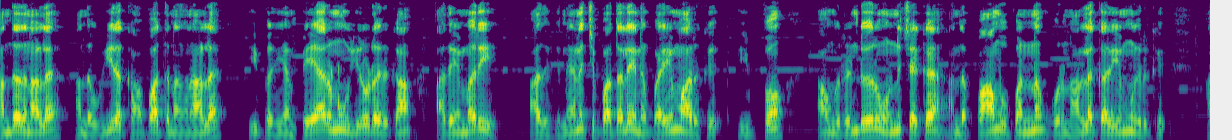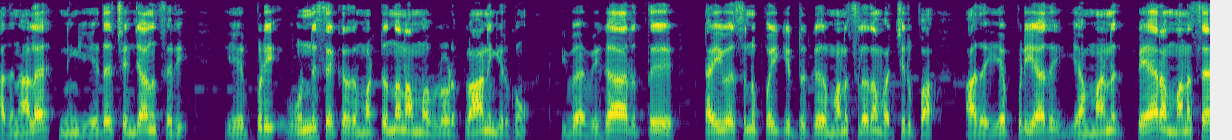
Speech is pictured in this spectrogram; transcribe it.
வந்ததுனால, அந்த உயிரை காப்பாற்றினதுனால இப்போ என் பேரனும் உயிரோட இருக்கான். அதே மாதிரி அதுக்கு நினச்சி பார்த்தாலே எனக்கு பயமாக இருக்குது இப்போ அவங்க ரெண்டு பேரும் ஒன்று சேர்க்க அந்த பாம்பு பண்ண ஒரு நல்ல காரியமும் இருக்குது அதனால் நீங்கள் எதை செஞ்சாலும் சரி. எப்படி ஒன்று சேர்க்குறது மட்டும்தான் நம்மளோட பிளானிங் இருக்கும். இவ விகாரத்து, டைவர்ஸ்னு போய்கிட்டு இருக்க மனசில் தான் வச்சுருப்பா அதை எப்படியாவது என் மன பேரன் மனசை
